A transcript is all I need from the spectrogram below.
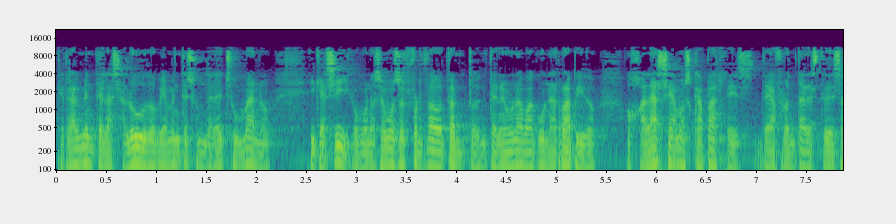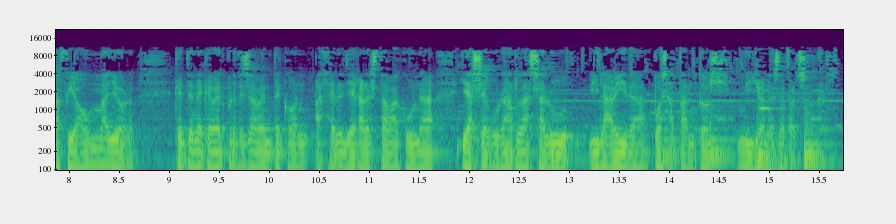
Que realmente la salud obviamente es un derecho humano y que así como nos hemos esforzado tanto en tener una vacuna rápido, ojalá seamos capaces de afrontar este desafío aún mayor que tiene que ver precisamente con hacer llegar esta vacuna y asegurar la salud y la vida pues a tantos millones de personas.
